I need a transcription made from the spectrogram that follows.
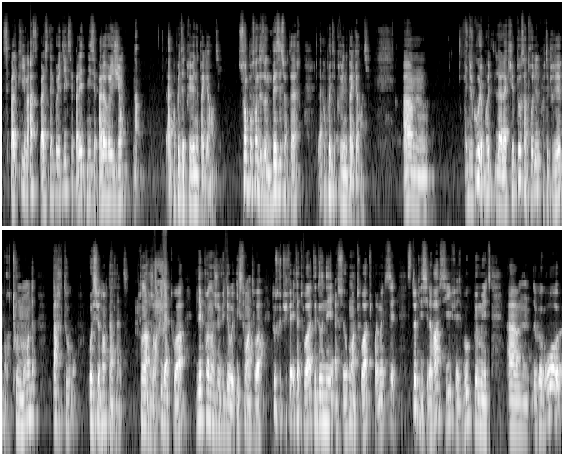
C'est pas le climat, c'est pas le système politique, c'est pas l'ethnie, c'est pas la religion. Non, la propriété privée n'est pas garantie. 100% des zones baissées sur Terre, la propriété privée n'est pas garantie. Et du coup, la, crypto s'introduit la propriété privée pour tout le monde, partout, aussi longtemps que Internet. Ton argent, il est à toi. Les points d'un jeu vidéo, ils sont à toi. Tout ce que tu fais est à toi. Tes données, elles seront à toi. Tu pourras les monétiser. C'est toi qui décideras si Facebook peut monétiser. Euh, donc, en gros,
